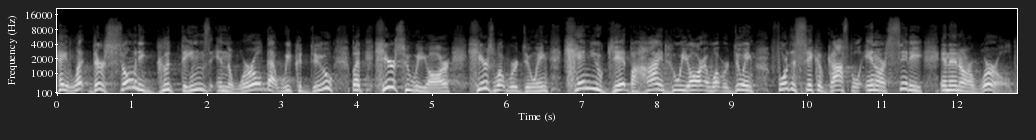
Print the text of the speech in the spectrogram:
hey, let, there's so many good things in the world that we could do, but here's who we are, here's what we're doing. Can you get behind who we are and what we're doing for the sake of gospel in our city and in our world?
